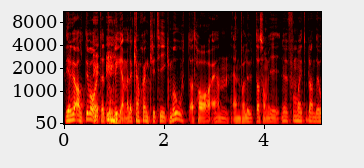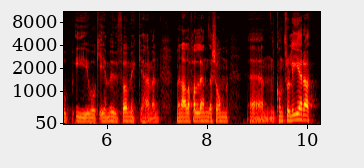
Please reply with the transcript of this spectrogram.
Det har ju alltid varit ett problem, eller kanske en kritik mot att ha en, en valuta som i, nu får man inte blanda ihop EU och EMU för mycket här, men, men i alla fall länder som eh, kontrollerat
